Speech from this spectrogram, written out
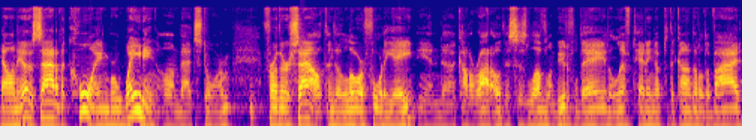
Now, on the other side of the coin, we're waiting on that storm further south into the lower 48 in uh, Colorado. This is Loveland, beautiful day. The lift heading up to the Continental Divide.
